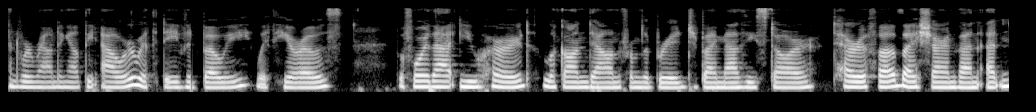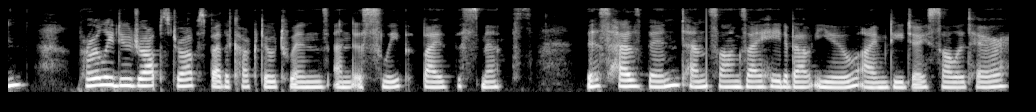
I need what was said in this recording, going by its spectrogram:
and we're rounding out the hour with David Bowie with Heroes. Before that, you heard Look On Down from the Bridge by Mazzy Star, Tarifa by Sharon Van Etten, Pearly Dewdrops Drops by the Cocteau Twins, and Asleep by the Smiths. This has been 10 Songs I Hate About You. I'm DJ Solitaire,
